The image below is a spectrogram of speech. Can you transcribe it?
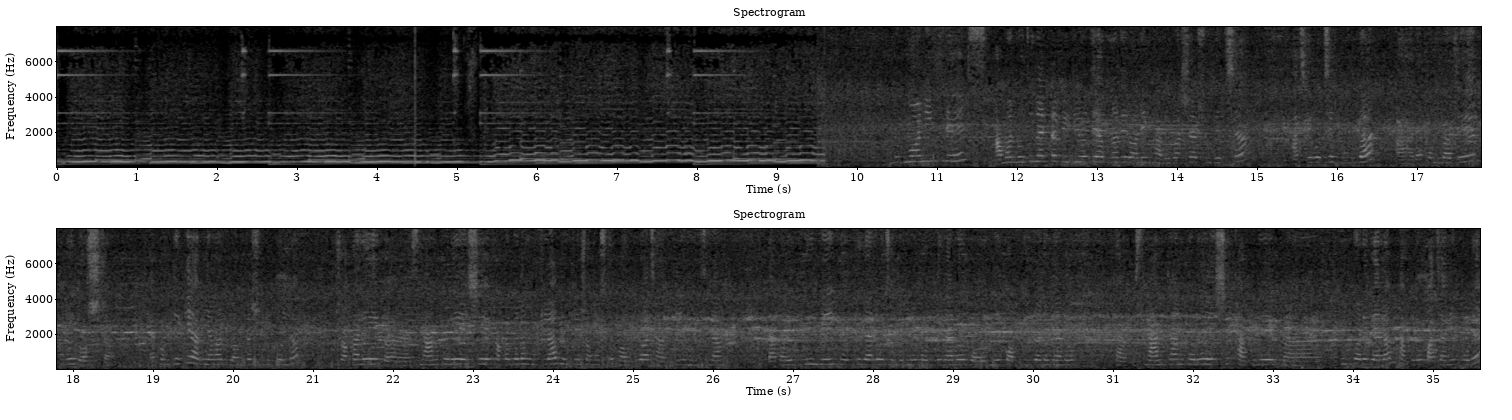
আমার নতুন একটা ভিডিওতে আপনাদের অনেক ভালোবাসা, শুভেচ্ছা। আজকে হচ্ছে বুধবার, আর এখন বাজে পুরো দশটা। এখন থেকে আমি আমার ব্লগটা শুরু করলাম। সকালে স্নান করে এসে সকালবেলা উঠলাম, উঠে সমস্ত ঘরগুলো ঝাড় দিয়ে মুছলাম। তারপরে দুই মেয়ে পড়তে গেল, ছোটো মেয়ে পড়তে গেল, বড় মেয়ে কম্পিউটারে গেল। স্নান টান করে এসে ঠাকুরের ঠাকুর ঘরে গেলাম, ঠাকুরের পাঁচালি করে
